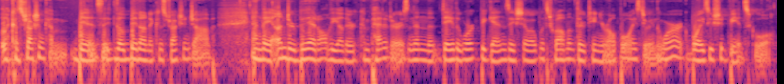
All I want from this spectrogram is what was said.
like construction com- bids, they, will bid on a construction job, and they underbid all the other competitors. And then the day the work begins, they show up with 12 and 13 year old boys doing the work, boys who should be in school,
